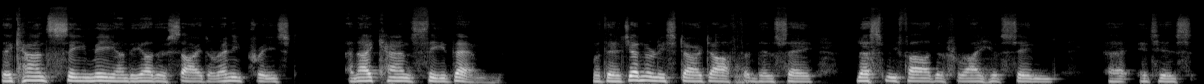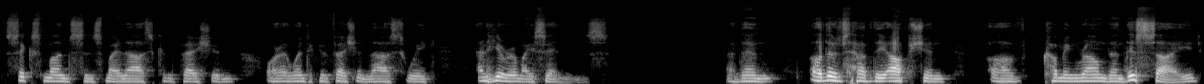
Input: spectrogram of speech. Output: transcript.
They can't see me on the other side or any priest, and I can't see them. But they'll generally start off and they'll say, Bless me, Father, for I have sinned. Uh, it is six months since my last confession, or I went to confession last week, and here are my sins. And then others have the option of coming round on this side.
